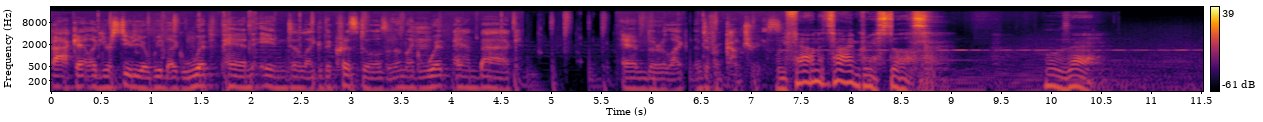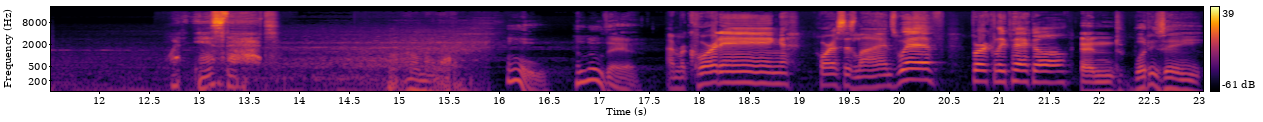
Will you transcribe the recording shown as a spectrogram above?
back at like your studio, we'd like whip pan into like the crystals, and then like whip pan back, and they're like in different countries. We found the time crystals. What was that? What is that? Oh, oh my god. Oh, hello there. I'm recording Horace's lines with Berkeley Pickle. And what is a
